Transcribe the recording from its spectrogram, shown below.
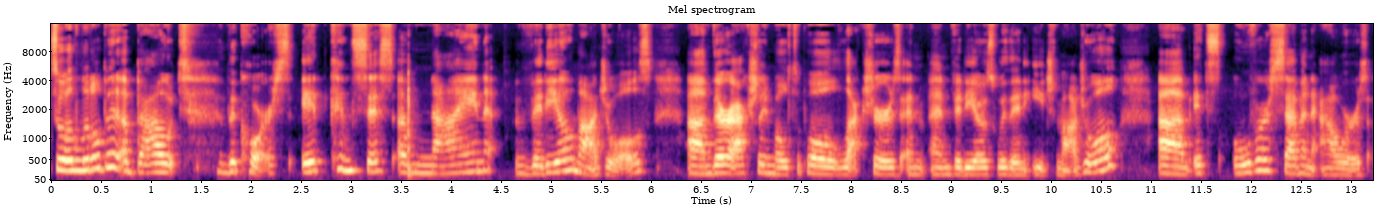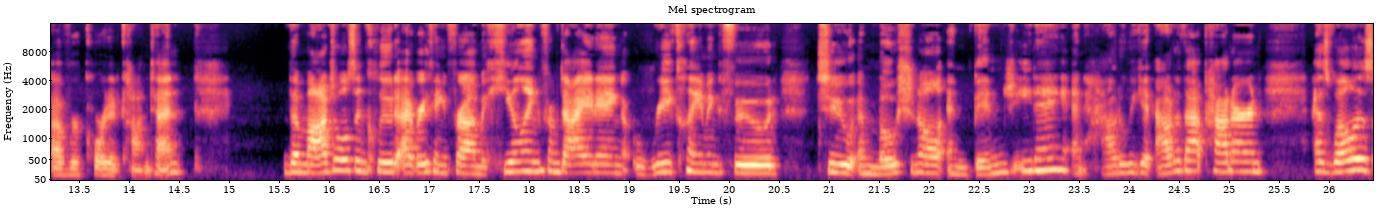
so, a little bit about the course. It consists of nine video modules. Um, there are actually multiple lectures and, and videos within each module. Um, it's over seven hours of recorded content. The modules include everything from healing from dieting, reclaiming food, to emotional and binge eating, and how do we get out of that pattern, as well as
